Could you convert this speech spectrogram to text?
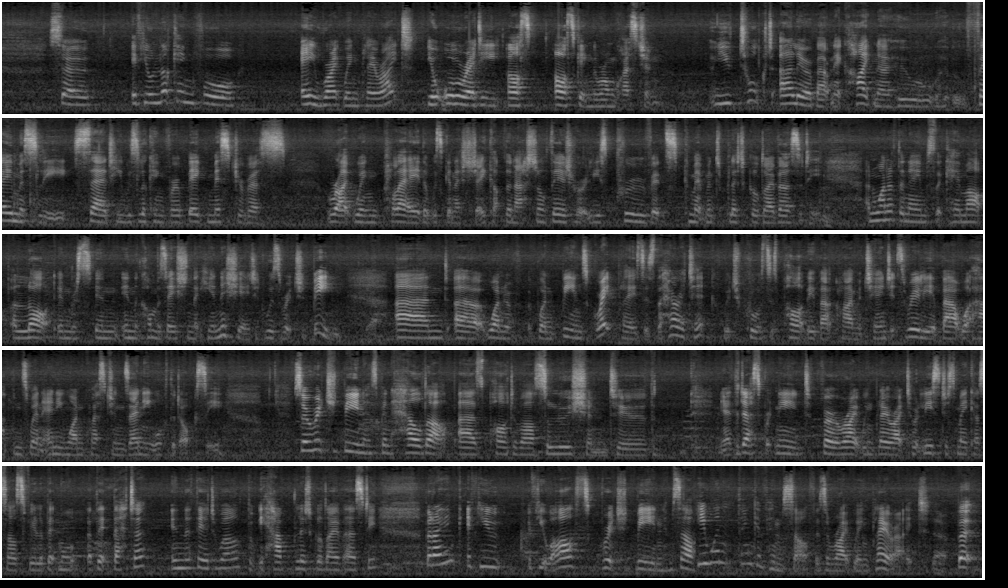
So, if you're looking for a right wing playwright, you're already ask, asking the wrong question. You talked earlier about Nick Hytner, who, who famously said he was looking for a big, mischievous right wing play that was going to shake up the National Theatre or at least prove its commitment to political diversity. And one of the names that came up a lot in, in, in the conversation that he initiated was Richard Bean. And uh, one, of, one of Bean's great plays is The Heretic, which of course is partly about climate change. It's really about what happens when anyone questions any orthodoxy. So Richard Bean has been held up as part of our solution to the, you know, the desperate need for a right-wing playwright to at least just make ourselves feel a bit more, a bit better in the theatre world that we have political diversity. But I think if you if you ask Richard Bean himself, he wouldn't think of himself as a right-wing playwright. But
